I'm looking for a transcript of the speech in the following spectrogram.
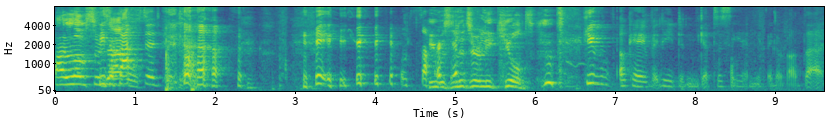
I love Sir He's a Davos. bastard. I'm sorry. He was literally killed. He- okay, but he didn't get to see anything about that.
